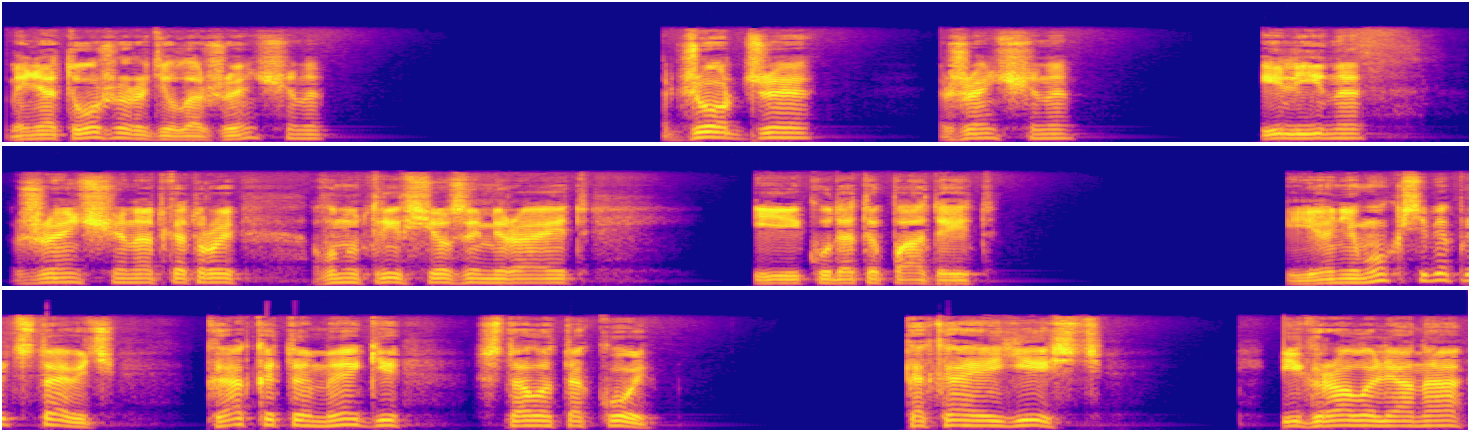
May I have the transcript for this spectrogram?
Меня тоже родила женщина. Джорджия — женщина. Илина — женщина, от которой внутри все замирает и куда-то падает. Я не мог себе представить, как эта Мэгги стала такой — какая есть. Играла ли она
